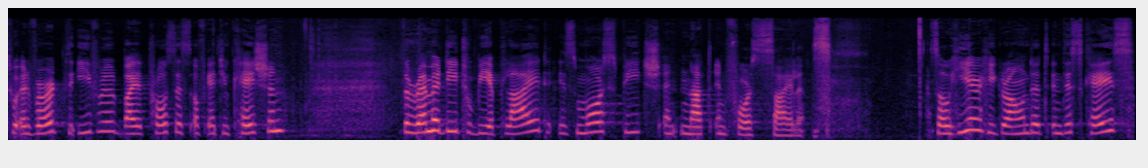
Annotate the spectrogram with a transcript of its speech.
to avert the evil by a process of education, the remedy to be applied is more speech and not enforced silence. So here he grounded in this case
